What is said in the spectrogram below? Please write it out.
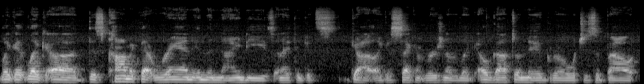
like a, like uh, this comic that ran in the 90s and i think it's got like a second version of it like el gato negro which is about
